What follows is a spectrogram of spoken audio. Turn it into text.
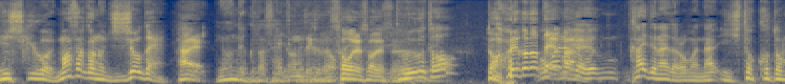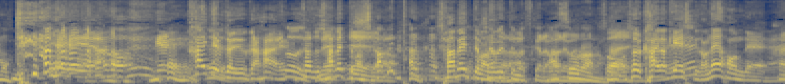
錦鯉。まさかの自叙伝。はい。読んでください。読んでください。そうです、そうです。どういうこと？どういうことって、お前なんか書いてないだろ、お前な、一言も。いやいやいや、あの、書いてるというか、はい。ちゃんと喋ってますから。喋った喋ってますから。喋ってますから、あ、そうなの？そう、それ会話形式のね、本で。は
